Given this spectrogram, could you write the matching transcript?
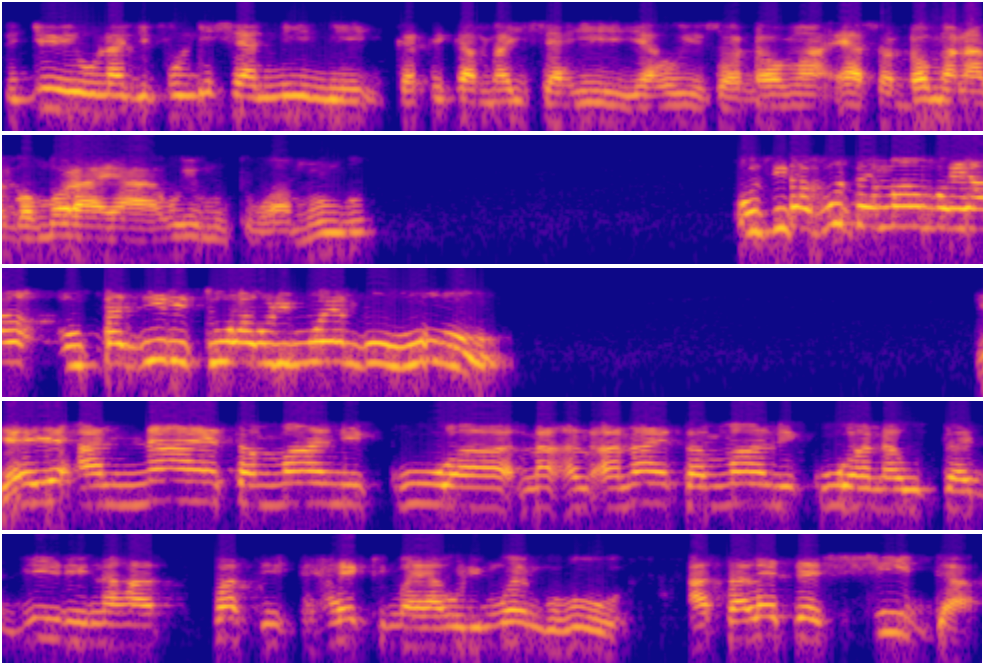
sijui unajifundisha nini katika maisha hii ya huyu Sodoma ya Sodoma na Gomora ya huyu mtu wa Mungu? Usitafute mambo ya utajiri tu wa ulimwengu huu. Yeye anayetamani kuwa na anayetamani kuwa na utajiri na hapati hekima ya ulimwengu huu atalete shida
